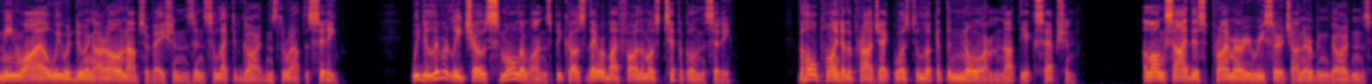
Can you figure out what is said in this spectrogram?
Meanwhile, we were doing our own observations in selected gardens throughout the city. We deliberately chose smaller ones because they were by far the most typical in the city. The whole point of the project was to look at the norm, not the exception. Alongside this primary research on urban gardens,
